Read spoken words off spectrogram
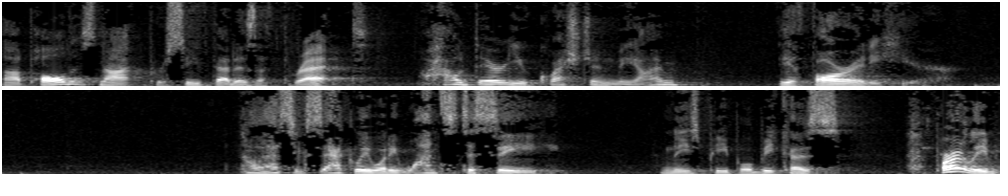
Uh, Paul does not perceive that as a threat. How dare you question me? I'm the authority here. No, that's exactly what he wants to see from these people because partly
